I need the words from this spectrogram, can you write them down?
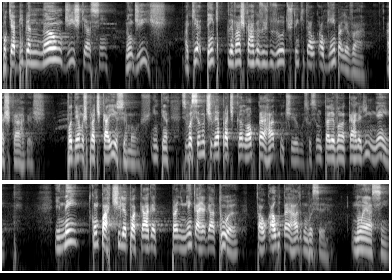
Porque a Bíblia não diz que é assim. Não diz. Aqui tem que levar as cargas uns dos outros, tem que ter alguém para levar as cargas. Podemos praticar isso, irmãos? Entenda. Se você não estiver praticando, algo está errado contigo. Se você não está levando a carga de ninguém e nem compartilha a tua carga para ninguém carregar a tua, tá, algo está errado com você. Não é assim.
